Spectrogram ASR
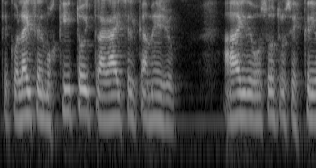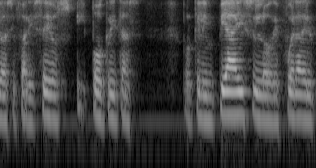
que coláis el mosquito y tragáis el camello. Ay de vosotros, escribas y fariseos, hipócritas, porque limpiáis lo de fuera del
